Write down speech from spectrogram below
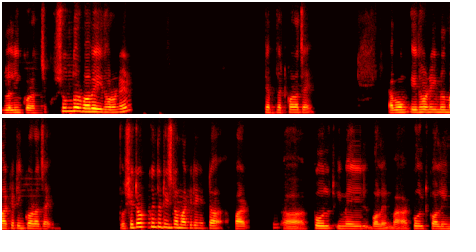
এগুলো লিঙ্ক করা আছে। খুব সুন্দরভাবে এই ধরনের টেমপ্লেট করা যায়। এবং এই ধরনের ইমেল মার্কেটিং করা যায়। তো সেটাও কিন্তু ডিজিটাল মার্কেটিং একটা পার্ট কোল্ড ইমেইল বলেন বা কোল্ড কলিং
